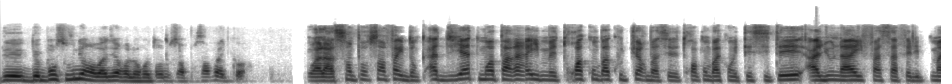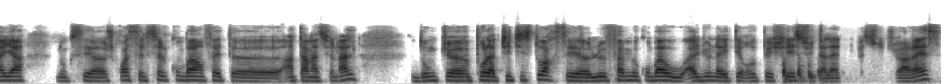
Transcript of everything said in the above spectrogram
de, de, de, bons souvenirs, on va dire, le retour du 100% fight, quoi. Voilà, 100% fight. Donc, Adviet, moi, pareil, mes trois combats coup de cœur, bah, c'est les trois combats qui ont été cités. Alunai face à Philippe Maya. Donc, c'est, euh, je crois, c'est le seul combat, en fait, euh, international. Donc, euh, pour la petite histoire, c'est euh, le fameux combat où Alioun a été repêché suite à l'annulation du RS.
